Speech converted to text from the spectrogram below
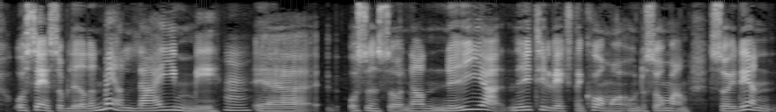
Och sen så blir den mer limey. Eh, och sen så när nya, nytillväxten kommer under sommaren så är den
